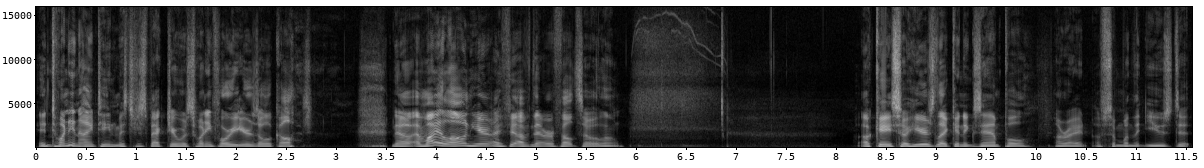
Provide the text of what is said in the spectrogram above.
In 2019, Mr. Specter was 24 years old, college. no, am I alone here? I feel I've never felt so alone. Okay, so here's like an example, all right, of someone that used it.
